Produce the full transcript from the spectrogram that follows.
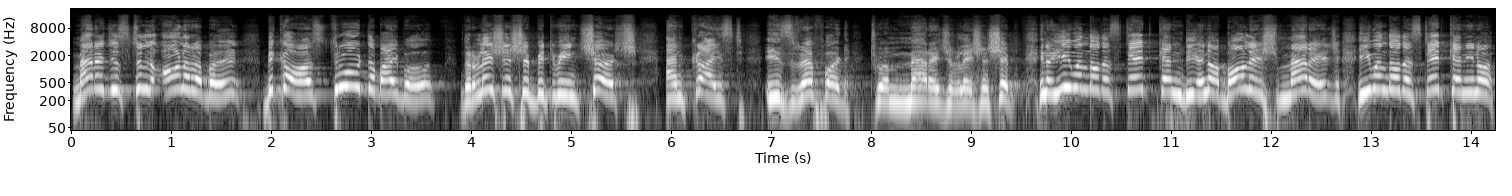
marriage is still honorable, because throughout the Bible, the relationship between church and Christ is referred to a marriage relationship. You know, even though the state can you know, abolish marriage, even though the state can you know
